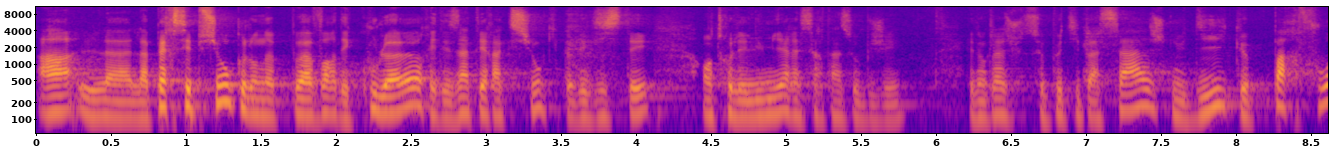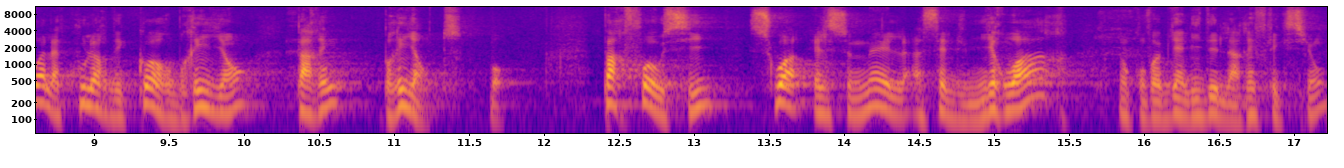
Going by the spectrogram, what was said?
à la, perception que l'on peut avoir des couleurs et des interactions qui peuvent exister entre les lumières et certains objets. Et donc là, ce petit passage nous dit que parfois la couleur des corps brillants paraît brillante. Bon. Parfois aussi, soit elle se mêle à celle du miroir, donc on voit bien l'idée de la réflexion,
